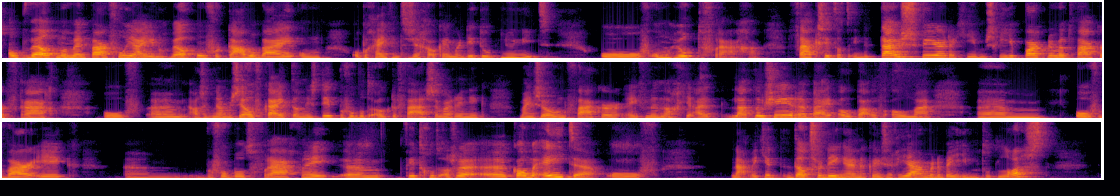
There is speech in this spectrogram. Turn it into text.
op welk moment, waar voel jij je nog wel comfortabel bij om op een gegeven moment te zeggen: Oké, maar dit doe ik nu niet of om hulp te vragen. Vaak zit dat in de thuissfeer, dat je misschien je partner wat vaker vraagt. Of um, als ik naar mezelf kijk, dan is dit bijvoorbeeld ook de fase waarin ik mijn zoon vaker even een nachtje uit laat logeren bij opa of oma. Um, of waar ik um, bijvoorbeeld vraag van, hey, vind je het goed als we uh, komen eten? Of, nou, weet je, dat soort dingen. En dan kun je zeggen, ja, maar dan ben je iemand tot last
